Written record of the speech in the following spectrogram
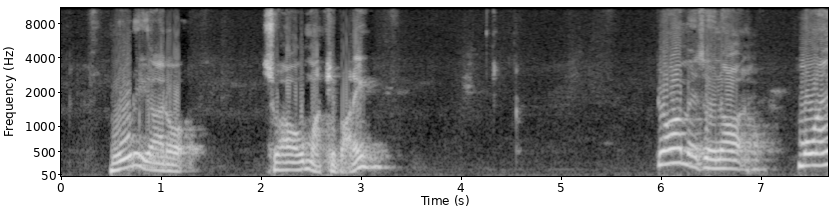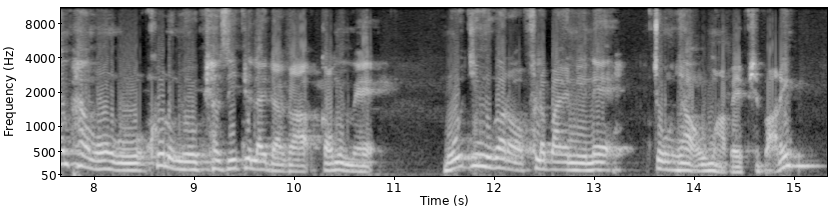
။မိုးတွေကတော့ရွာအောင်မှာဖြစ်ပါတယ်။ပြောရမယ်ဆိုရင်တော့မော်တိုင်းဖန်ဝုံးကိုအခုလိုမျိုးဖြတ်စည်းပစ်လိုက်တာကကောင်းပေမဲ့မိုးကြီးမှုကတော့ဖိလစ်ပိုင်အနေနဲ့ကြုံရအောင်မှာပဲဖြစ်ပါတယ်။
